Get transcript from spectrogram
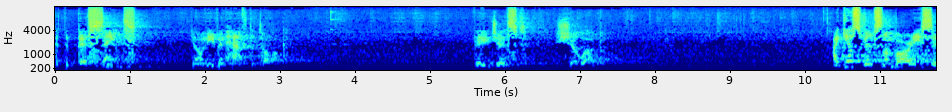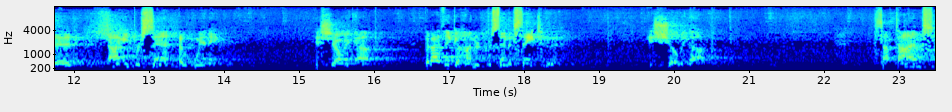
that the best saints don't even have to talk, they just show up. I guess Vince Lombardi said 90% of winning is showing up. But I think 100% of sainthood is showing up. Sometimes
